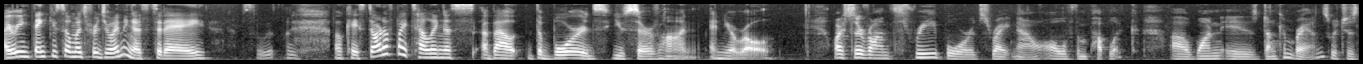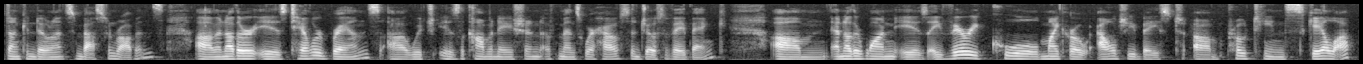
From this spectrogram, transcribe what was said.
Irene, thank you so much for joining us today. Absolutely. Okay, start off by telling us about the boards you serve on and your role. Well, I serve on three boards right now, all of them public. Uh, one is Dunkin' Brands, which is Dunkin' Donuts and Baskin Robbins. Um, another is Tailored Brands, uh, which is the combination of Men's Wearhouse and Joseph A. Bank. Um, another one is a very cool microalgae based um, protein scale up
